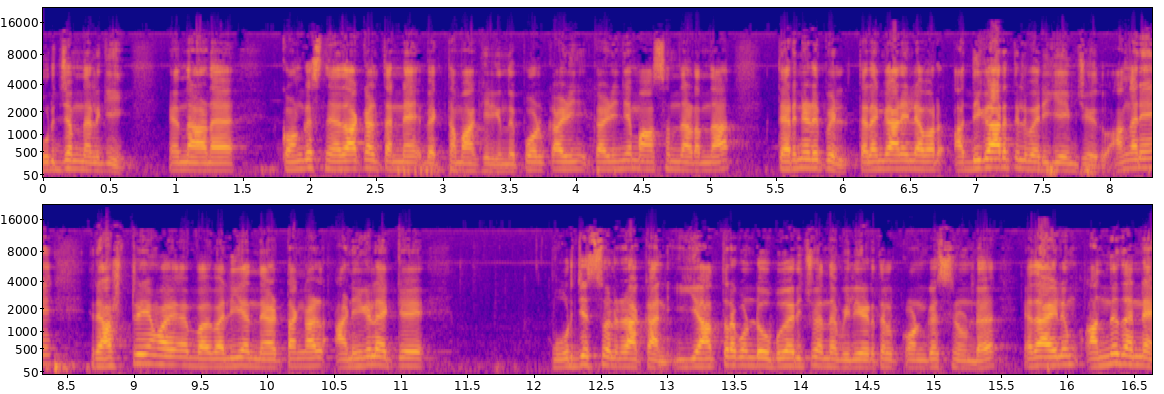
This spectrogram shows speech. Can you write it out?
ഊർജം നൽകി എന്നാണ് കോൺഗ്രസ് നേതാക്കൾ തന്നെ വ്യക്തമാക്കിയിരിക്കുന്നത്. ഇപ്പോൾ കഴി കഴിഞ്ഞ മാസം നടന്ന തെരഞ്ഞെടുപ്പിൽ തെലങ്കാനയിൽ അവർ അധികാരത്തിൽ വരികയും ചെയ്തു. അങ്ങനെ രാഷ്ട്രീയ വലിയ നേട്ടങ്ങൾ അണികളെയൊക്കെ ഊർജസ്വലരാക്കാൻ ഈ യാത്ര കൊണ്ട് ഉപകരിച്ചു എന്ന വിലയിരുത്തൽ കോൺഗ്രസിനുണ്ട്. ഏതായാലും അന്ന് തന്നെ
